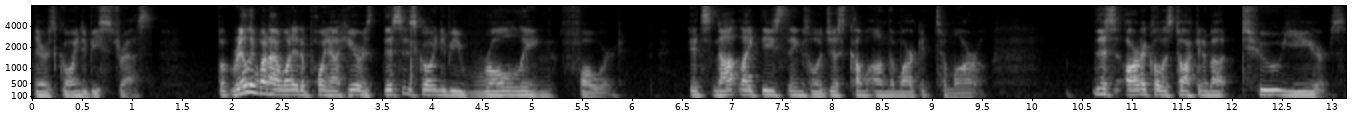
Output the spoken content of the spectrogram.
There's going to be stress. But really, what I wanted to point out here is this is going to be rolling forward. It's not like these things will just come on the market tomorrow. This article is talking about two years.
